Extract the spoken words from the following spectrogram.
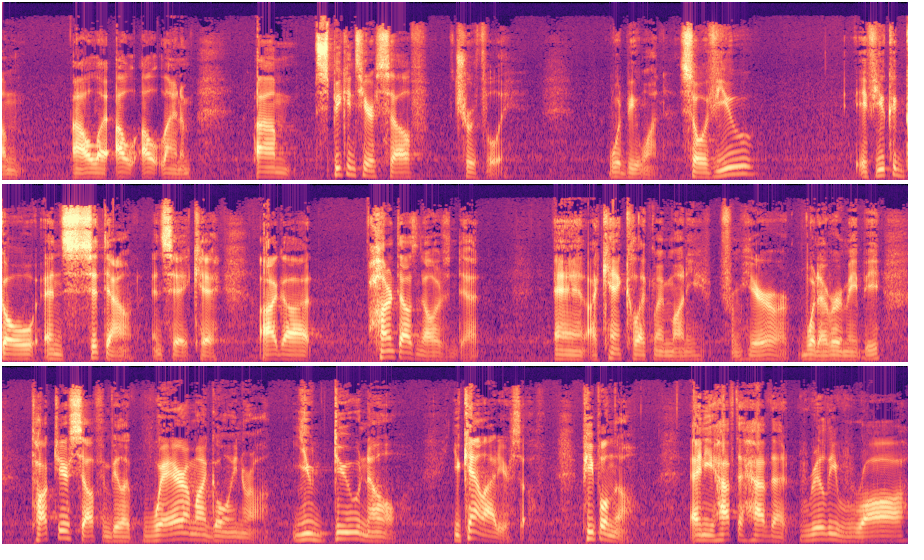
Um, I'll I'll outline them. Um, speaking to yourself truthfully would be one. So if you if you could go and sit down and say, okay, I got hundred thousand dollars in debt, and I can't collect my money from here or whatever it may be. Talk to yourself and be like, where am I going wrong? You do know. You can't lie to yourself. People know. And you have to have that really raw,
